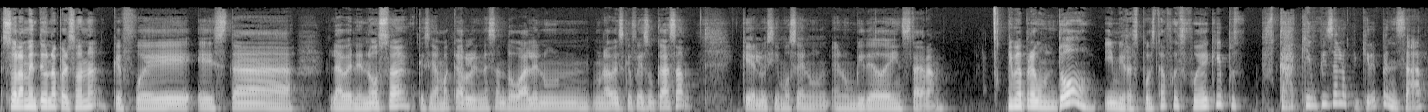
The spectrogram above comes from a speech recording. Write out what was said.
Solamente una persona, que fue esta, la venenosa, que se llama Carolina Sandoval, en un, una vez que fui a su casa, que lo hicimos en un, en un video de Instagram. Y me preguntó, y mi respuesta pues, fue que pues, cada quien piensa lo que quiere pensar.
